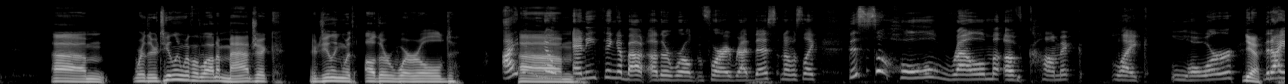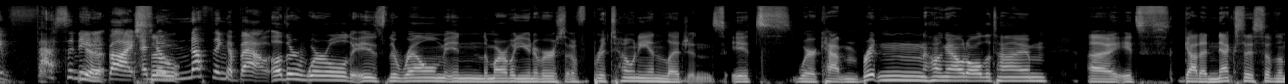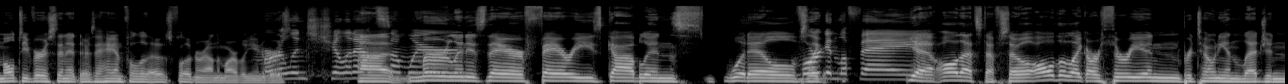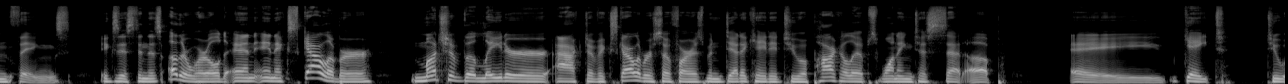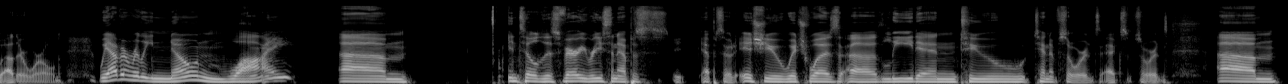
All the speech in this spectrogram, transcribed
um where they're dealing with a lot of magic. They're dealing with otherworld. I didn't Um, know anything about Otherworld before I read this, and I was like, this is a whole realm of comic like lore Yeah. that I am fascinated Yeah, by and know nothing about. Otherworld is the realm in the Marvel universe of Bretonian legends. It's where Captain Britain hung out all the time. Uh, it's got a nexus of the multiverse in it. There's a handful of those floating around the Marvel universe. Merlin's chilling out Uh, somewhere. Merlin is there. Fairies, goblins, wood elves. like- Morgan Le Fay. yeah, all that stuff. So all the like Arthurian, Bretonian legend things exist in this other world, and in Excalibur, much of the later act of Excalibur so far has been dedicated to Apocalypse wanting to set up a gate to Otherworld. We haven't really known why. Um until this very recent episode, episode issue, which was a lead in to Ten of Swords, X of Swords. Um,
